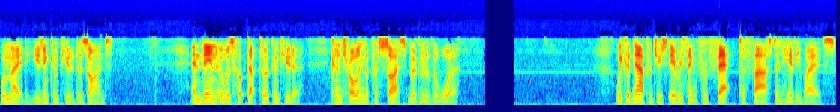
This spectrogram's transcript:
were made using computer designs. And then it was hooked up to a computer, controlling the precise movement of the water. We could now produce everything from fat to fast and heavy waves.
